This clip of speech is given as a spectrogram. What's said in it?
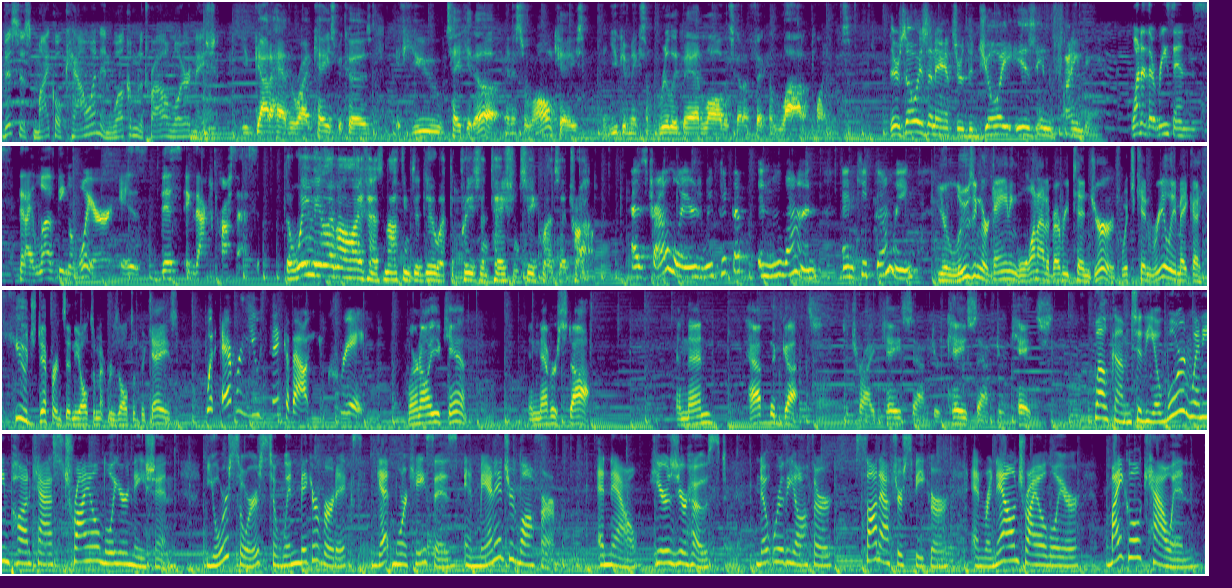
This is Michael Cowen, and welcome to Trial Lawyer Nation. You've got to have the right case because if you take it up and it's the wrong case, then you can make some really bad law that's going to affect a lot of plaintiffs. There's always an answer. The joy is in finding. One of the reasons that I love being a lawyer is this exact process. The way we live our life has nothing to do with the presentation sequence at trial. As trial lawyers, we pick up and move on and keep going. You're losing or gaining one out of every 10 jurors, which can really make a huge difference in the ultimate result of the case. Whatever you think about, you create. Learn all you can and never stop. And then have the guts to try case after case after case. Welcome to the award winning podcast Trial Lawyer Nation, your source to win bigger verdicts, get more cases, and manage your law firm. And now, here's your host, noteworthy author, sought after speaker, and renowned trial lawyer, Michael Cowen.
